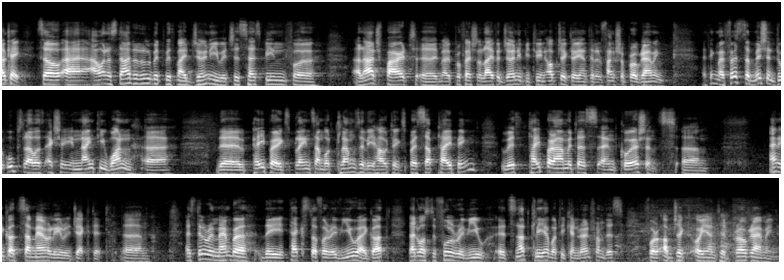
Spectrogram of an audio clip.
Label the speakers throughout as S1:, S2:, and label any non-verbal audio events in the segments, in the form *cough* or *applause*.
S1: Okay, so uh, I want to start a little bit with my journey, which is, has been for a large part uh, in my professional life a journey between object-oriented and functional programming. I think my first submission to OOPSLA was actually in 91. Uh, the paper explained somewhat clumsily how to express subtyping with type parameters and coercions. Um, and it got summarily rejected. Um, I still remember the text of a review I got. That was the full review. It's not clear what we can learn from this for object-oriented programming.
